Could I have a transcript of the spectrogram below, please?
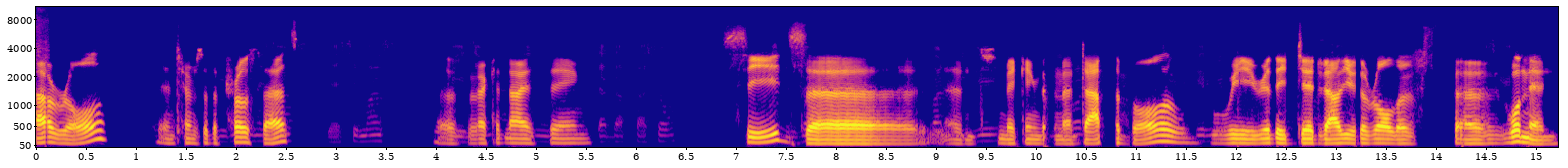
our role in terms of the process of recognizing seeds uh, and making them adaptable, we really did value the role of uh, women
